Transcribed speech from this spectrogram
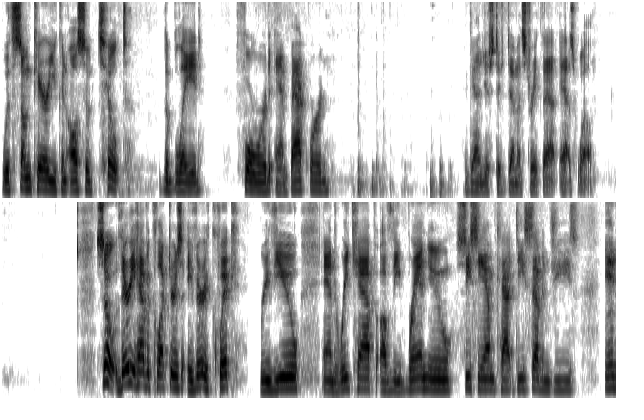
with some care, you can also tilt the blade forward and backward. Again, just to demonstrate that as well. So there you have it, collectors. A very quick review and recap of the brand new CCM Cat D7Gs in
